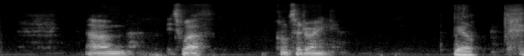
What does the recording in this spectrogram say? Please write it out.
um, it's worth considering. Yeah.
